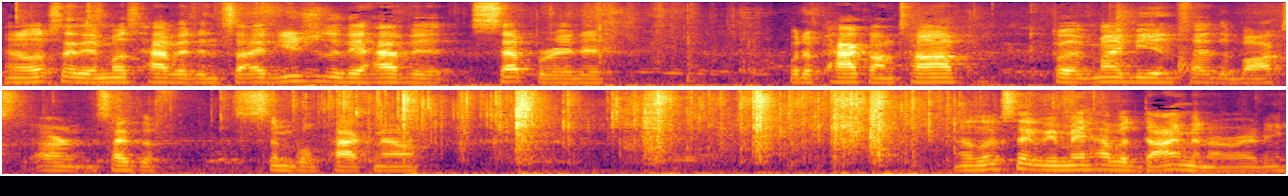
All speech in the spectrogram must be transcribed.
And it looks like they must have it inside. Usually they have it separated with a pack on top, but it might be inside the box or inside the symbol pack now. And it looks like we may have a diamond already.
